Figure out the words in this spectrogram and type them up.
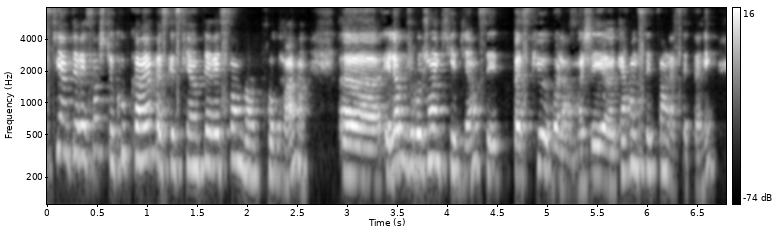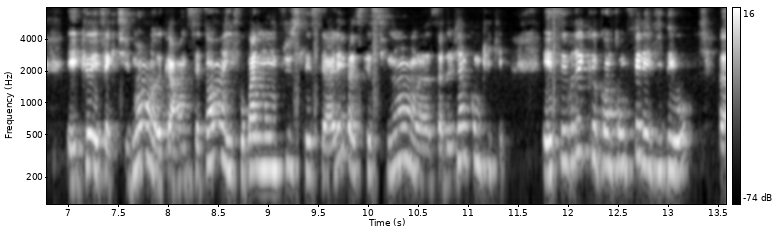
ce qui est intéressant, je te coupe quand même parce que ce qui est intéressant dans le programme, euh, et là où je rejoins qui est bien, c'est parce que voilà, moi j'ai euh, 47 ans là cette année, et que effectivement, euh, 47 ans, il faut pas non plus se laisser aller parce que sinon euh, ça devient compliqué. Et c'est vrai que quand on fait les vidéos, euh,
